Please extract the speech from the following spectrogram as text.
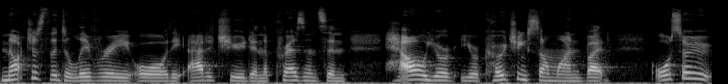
not just the delivery or the attitude and the presence and how you're you're coaching someone, but also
